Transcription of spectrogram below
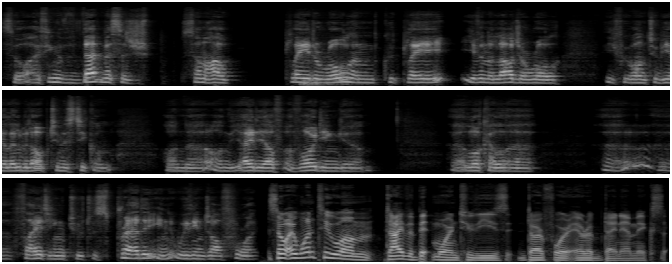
So I think that, that message somehow played a role and could play even a larger role if we want to be a little bit optimistic on on uh, on the idea of avoiding uh, uh, local uh, fighting to, to spread in within Darfur. So I want to um, dive a bit more into these Darfur Arab dynamics.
